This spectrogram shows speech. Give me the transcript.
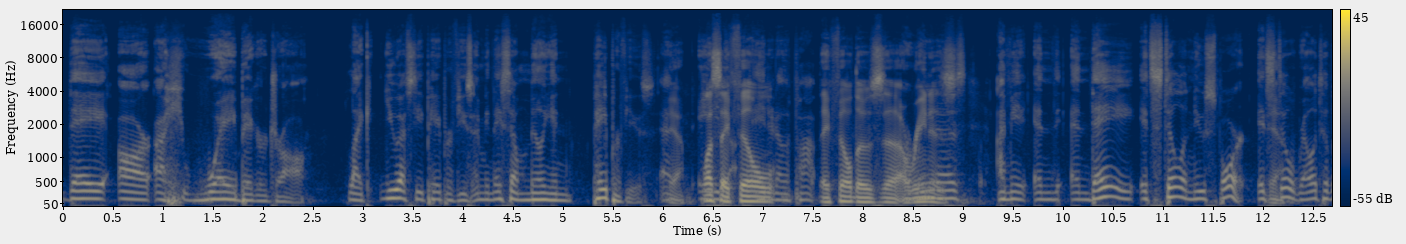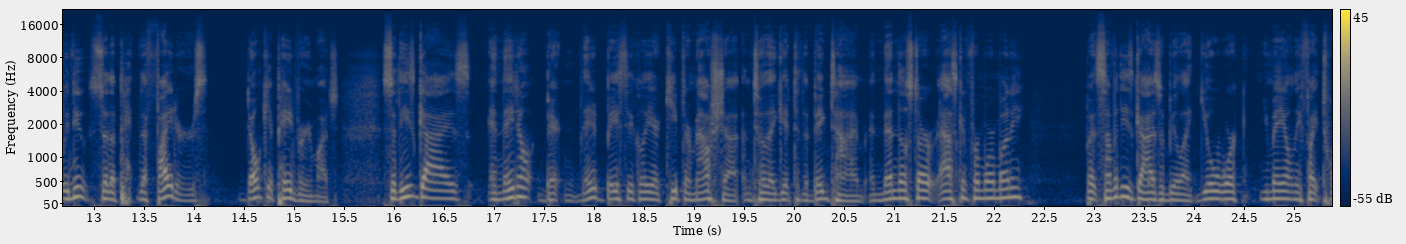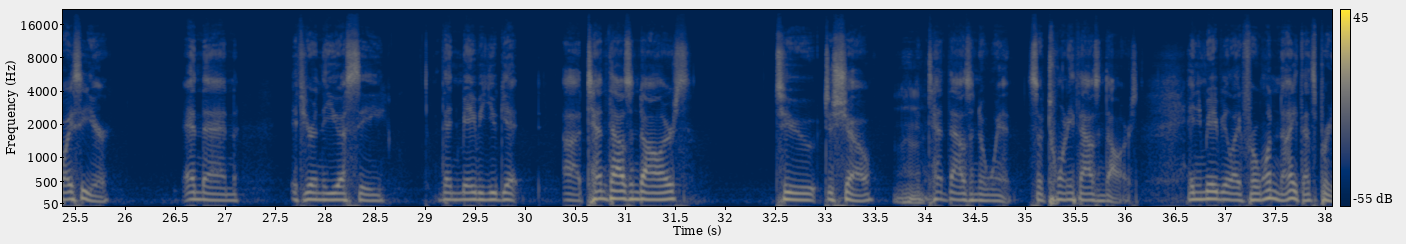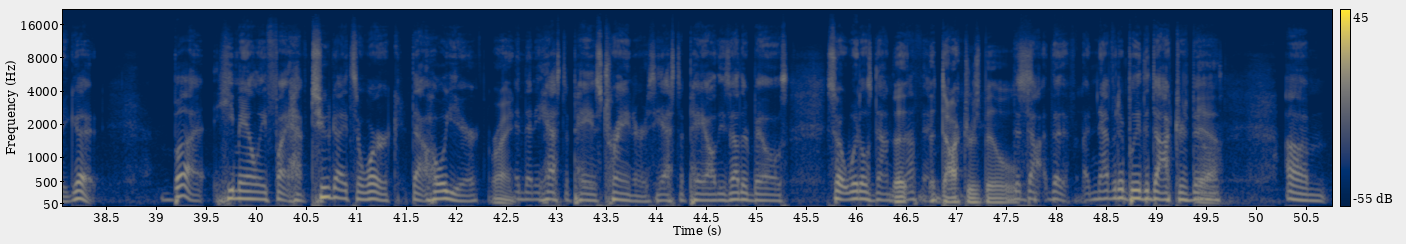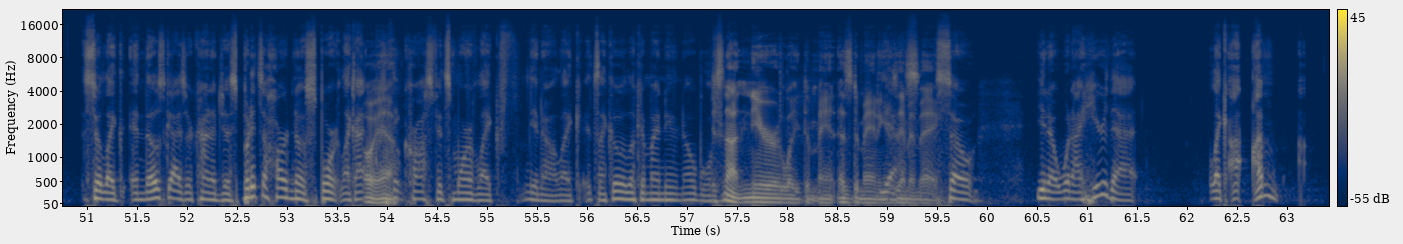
they are a way bigger draw. Like UFC pay per views. I mean, they sell million pay per views. Yeah. Plus, they fill they fill those uh, arenas. I mean, and and they it's still a new sport. It's Yeah. still relatively new. So the the fighters don't get paid very much. So these guys and they don't they basically are keep their mouth shut until they get to the big time, and then they'll start asking for more money. But some of these guys will be like, you'll work, you may only fight twice a year, and then if you're in the UFC, then maybe you get uh, ten thousand dollars to to show Mm-hmm. and ten thousand to win. So twenty thousand dollars, and you may be like, for one night, that's pretty good. But he may only fight have two nights of work that whole year, Right. and then he has to pay his trainers. He has to pay all these other bills, so it whittles down to nothing. the doctor's bills. the, do- the inevitably the doctor's bill. Um, so like, and those guys are kind of just, but it's a hard nosed sport. Like I, Oh, yeah. I think CrossFit's more of like, you know, like it's like, oh, look at my new noble. it's not nearly demand as demanding Yes. as MMA. So, you know, when I hear that, like I, I'm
